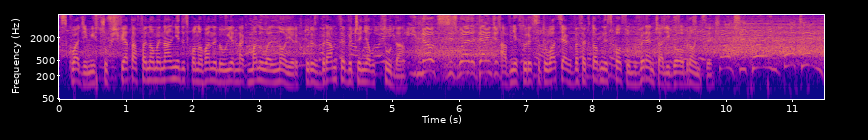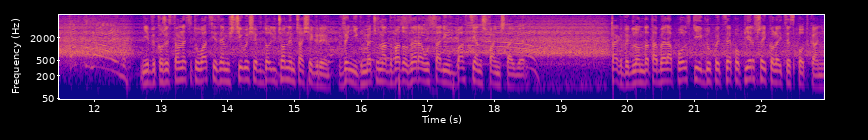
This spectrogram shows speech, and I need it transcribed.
W składzie mistrzów świata fenomenalnie dysponowany był jednak Manuel Neuer, który w bramce wyczyniał cuda. A w niektórych sytuacjach w efektowny sposób wyręczali go obrońcy. Niewykorzystane sytuacje zemściły się w doliczonym czasie gry. Wynik meczu na 2 do 0 ustalił Bastian Schweinsteiger. Tak wygląda tabela polskiej grupy C po pierwszej kolejce spotkań.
